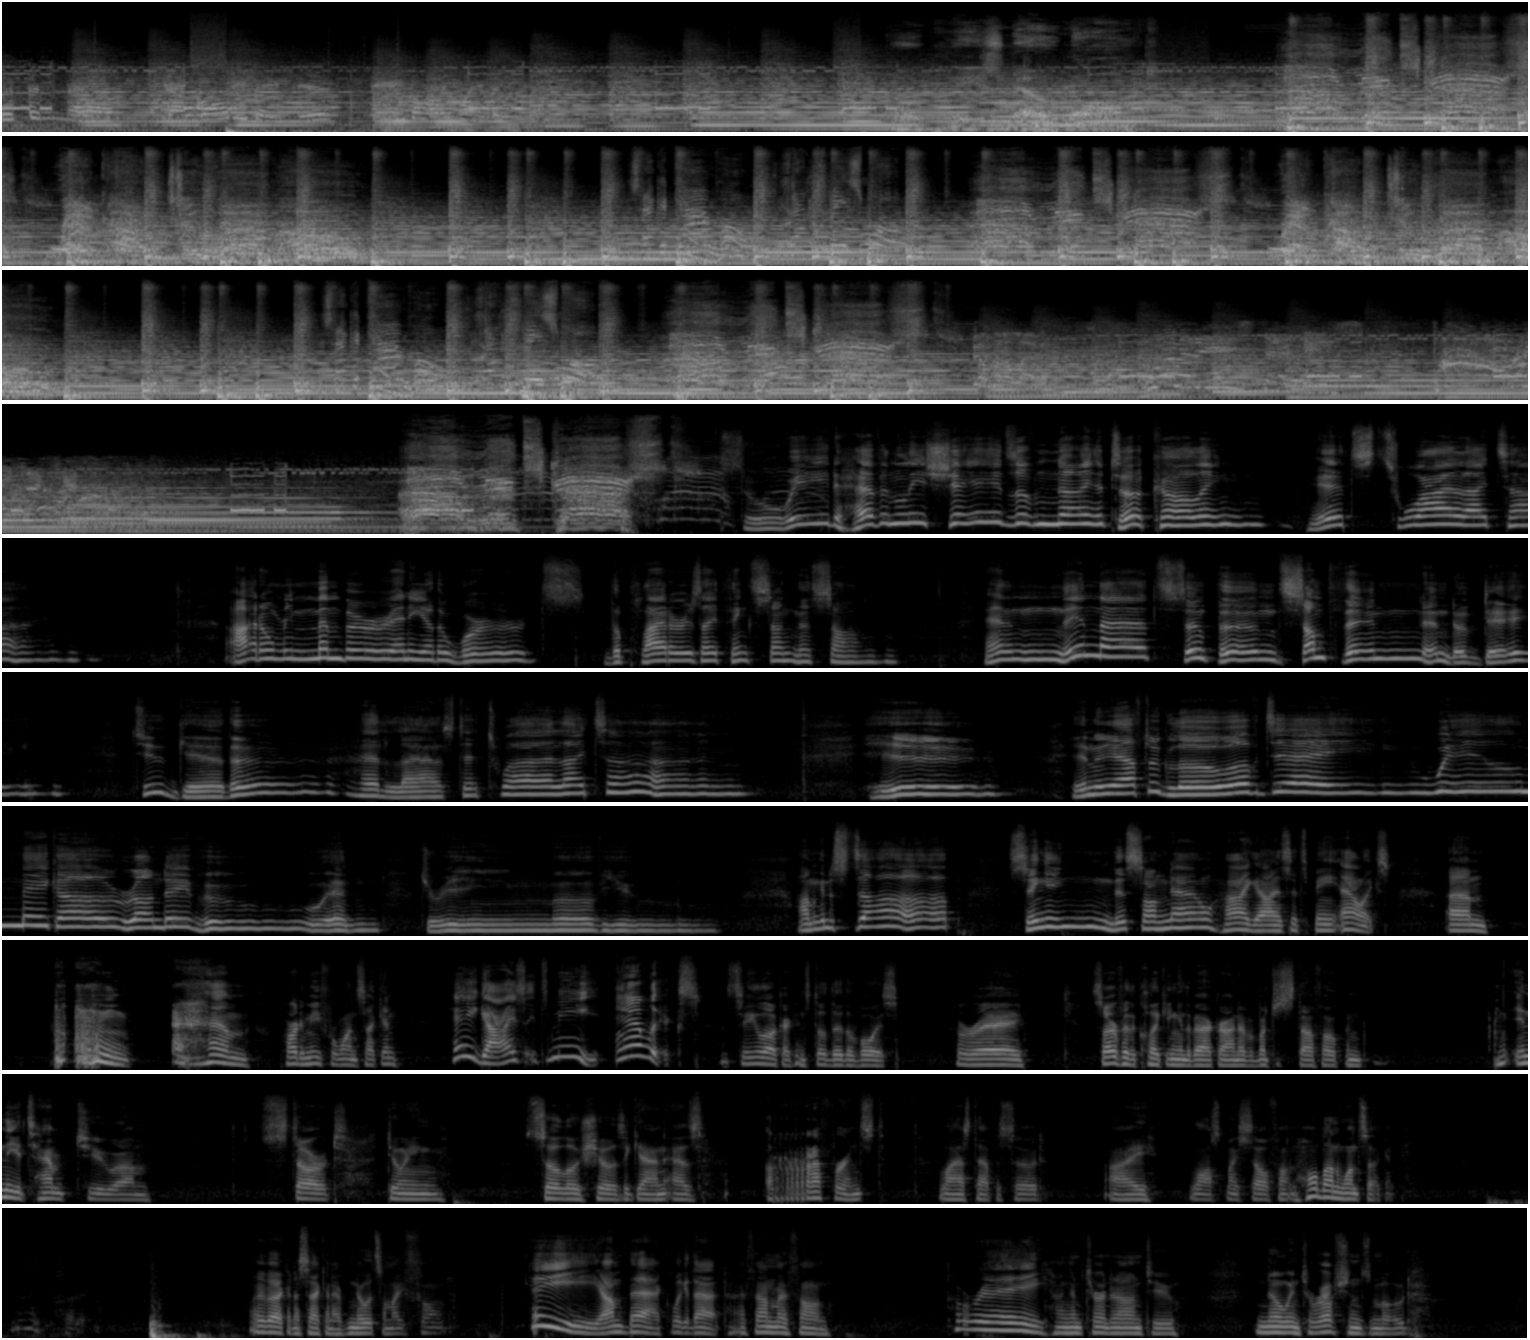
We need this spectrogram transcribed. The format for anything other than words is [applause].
Houston, uh, Tranquility are calling. It's twilight time. I don't remember any other words. The platters, I think, sung the song. And in that something, something end of day, together at last at twilight time. Here in the afterglow of day, we'll make our rendezvous and dream of you. I'm gonna stop singing this song now. Hi guys, it's me, Alexx. Um, ahem. [clears throat] Pardon me for one second. Hey guys, it's me, Alexx. See, look, I can still do the voice. Hooray! Sorry for the clicking in the background. I have a bunch of stuff open. In the attempt to um, start doing solo shows again, as referenced last episode, I lost my cell phone. Hold on one second. Where did I put it? I'll be back in a second. I have notes on my phone. Hey, I'm back. Look at that. I found my phone. Hooray! I'm going to turn it on to no interruptions mode.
